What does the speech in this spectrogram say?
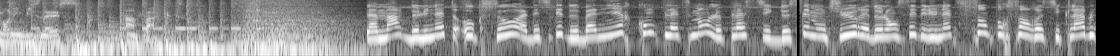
Morning Business, Impact. La marque de lunettes Oxo a décidé de bannir complètement le plastique de ses montures et de lancer des lunettes 100% recyclables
